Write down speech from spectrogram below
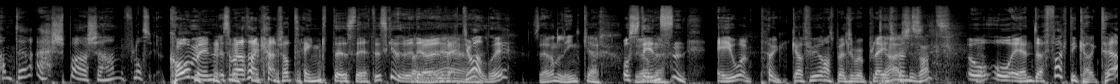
Han der Ashbar, ikke han floss... Kom inn! Som at han kanskje har tenkt det estetiske. Det, det vet jo aldri. Ser en link her. Og Stinson. Stinsen er jo en punka fyr. Han spilte Ja, Replacements ikke sant? og, og er en døffaktig karakter.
